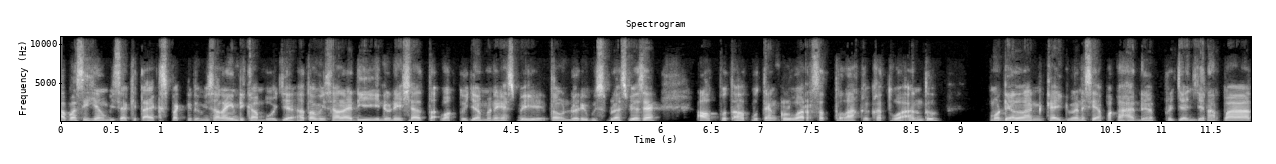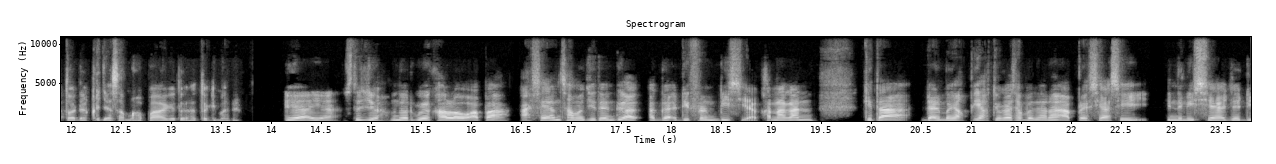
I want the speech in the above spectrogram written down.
apa sih yang bisa kita expect gitu? Misalnya yang di Kamboja atau misalnya di Indonesia waktu zaman SBY tahun 2011 biasanya output-output yang keluar setelah keketuaan tuh modelan kayak gimana sih? Apakah ada perjanjian apa atau ada kerjasama apa gitu atau gimana? Iya, iya, setuju. Menurut gue kalau apa ASEAN sama G20 itu ag- agak different beast ya, karena kan kita dan banyak pihak juga sebenarnya apresiasi Indonesia jadi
